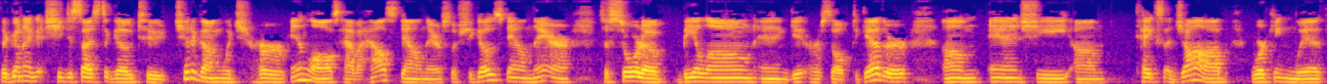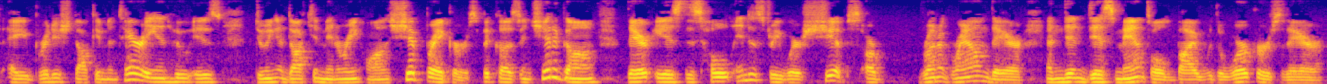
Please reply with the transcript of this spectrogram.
They're gonna. She decides to go to Chittagong, which her in-laws have a house down there. So she goes down there to sort of be alone and get herself together. Um, and she um, takes a job working with a British documentarian who is doing a documentary on shipbreakers because in Chittagong there is this whole industry where ships are run aground there and then dismantled by the workers there.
